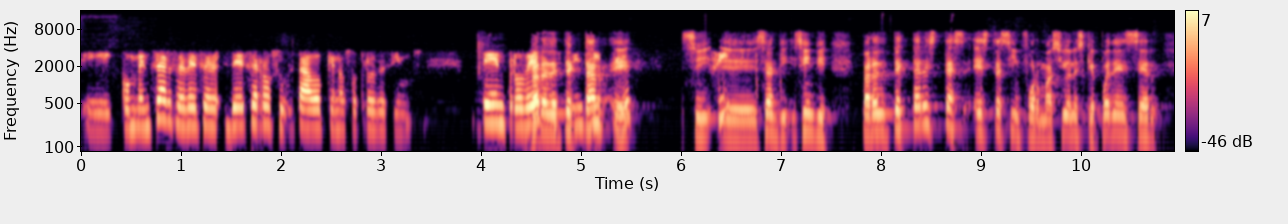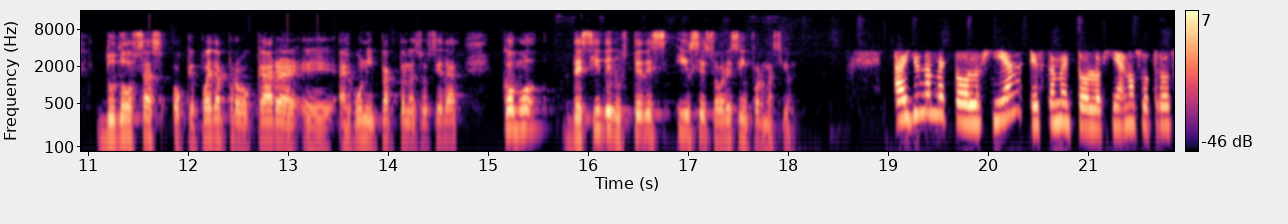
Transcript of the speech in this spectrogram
eh, convencerse de ese, de ese resultado que nosotros decimos. Dentro de para detectar, eh, sí, Sandy, Cindy, para detectar estas, estas informaciones que pueden ser dudosas o que puedan provocar algún impacto en la sociedad, ¿cómo deciden ustedes irse sobre esa información? Hay una metodología, esta metodología nosotros,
